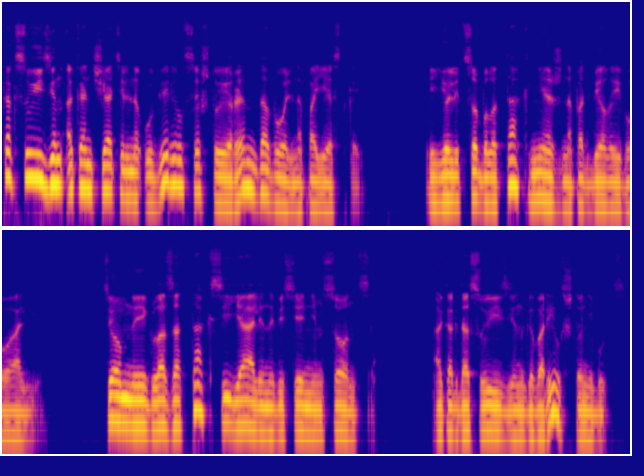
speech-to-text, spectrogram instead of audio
как Суизин окончательно уверился, что Ирен довольна поездкой. Ее лицо было так нежно под белой вуалью. Темные глаза так сияли на весеннем солнце. А когда Суизин говорил что-нибудь,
